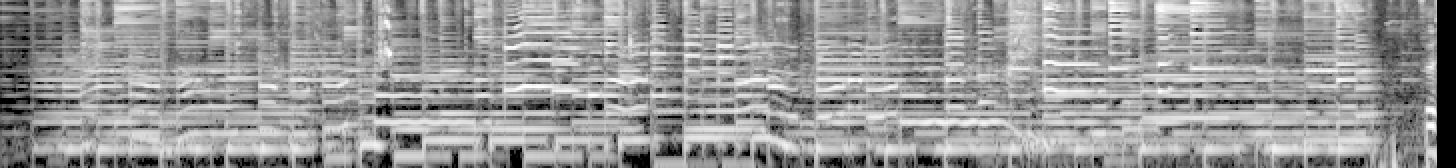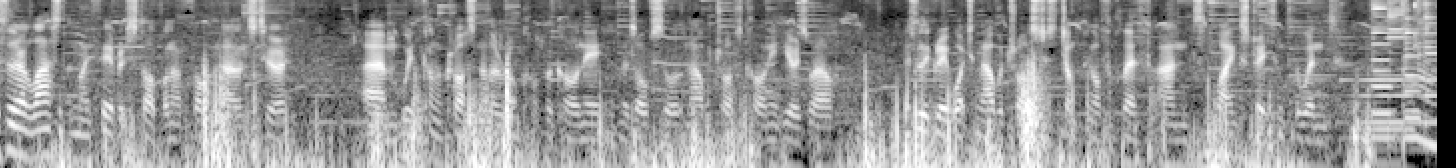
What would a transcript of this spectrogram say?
So this is our last and my favourite stop on our Falkland Islands tour. Um, we've come across another rockhopper colony. And there's also an albatross colony here as well. It's really great watching the albatross just jumping off a cliff and flying straight into the wind.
